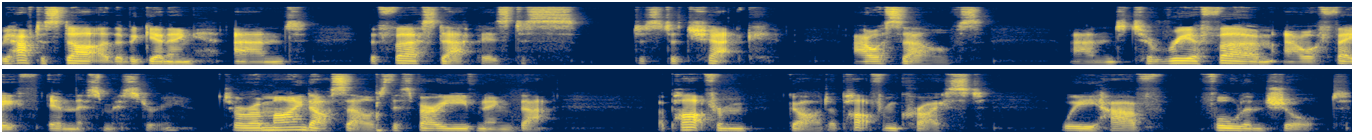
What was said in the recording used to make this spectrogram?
We have to start at the beginning, and the first step is to just to check ourselves and to reaffirm our faith in this mystery. To remind ourselves this very evening that apart from God, apart from Christ, we have fallen short.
